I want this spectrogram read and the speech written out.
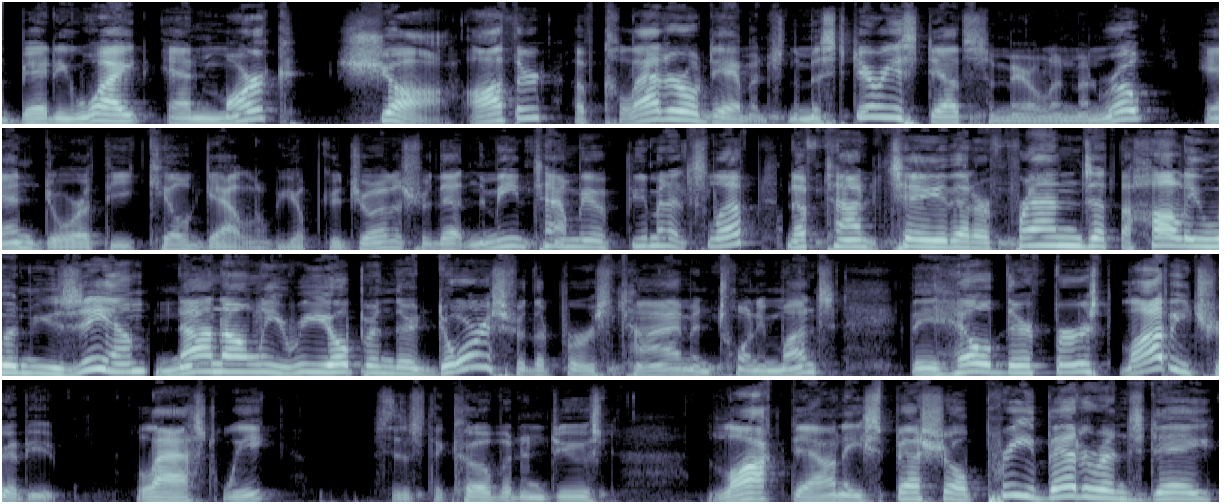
Betty White, and Mark Shaw, author of Collateral Damage The Mysterious Deaths of Marilyn Monroe and Dorothy Kilgallen. We hope you'll join us for that. In the meantime, we have a few minutes left. Enough time to tell you that our friends at the Hollywood Museum not only reopened their doors for the first time in 20 months, they held their first lobby tribute last week since the COVID induced lockdown, a special pre Veterans Day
